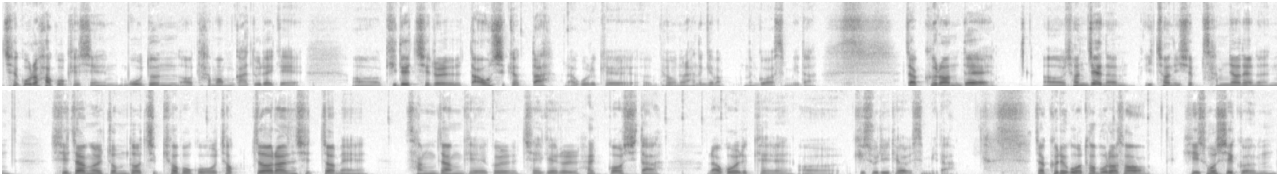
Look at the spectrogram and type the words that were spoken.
채굴을 하고 계신 모든 어, 탐험가들에게 어, 기대치를 다운시켰다라고 이렇게 표현을 하는 게 맞는 것 같습니다. 자 그런데 어, 현재는 2023년에는 시장을 좀 더 지켜보고 적절한 시점에 상장 계획을 재개를 할 것이다 라고 이렇게 어, 기술이 되어 있습니다. 자 그리고 더불어서 이 소식은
